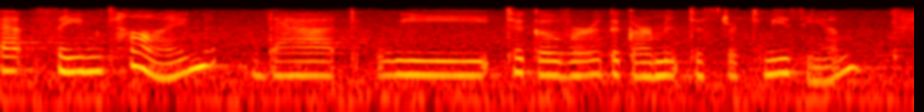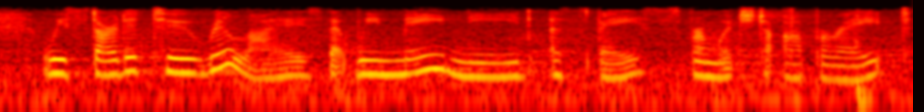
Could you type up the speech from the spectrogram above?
that same time that we took over the Garment District Museum, we started to realize that we may need a space from which to operate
